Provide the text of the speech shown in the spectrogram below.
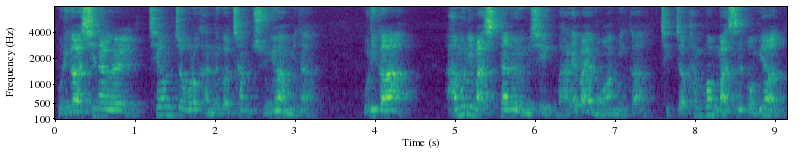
우리가 신앙을 체험적으로 갖는 것 참 중요합니다. 우리가 아무리 맛있다는 음식 말해봐야 뭐합니까? 직접 한번 맛을 보면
